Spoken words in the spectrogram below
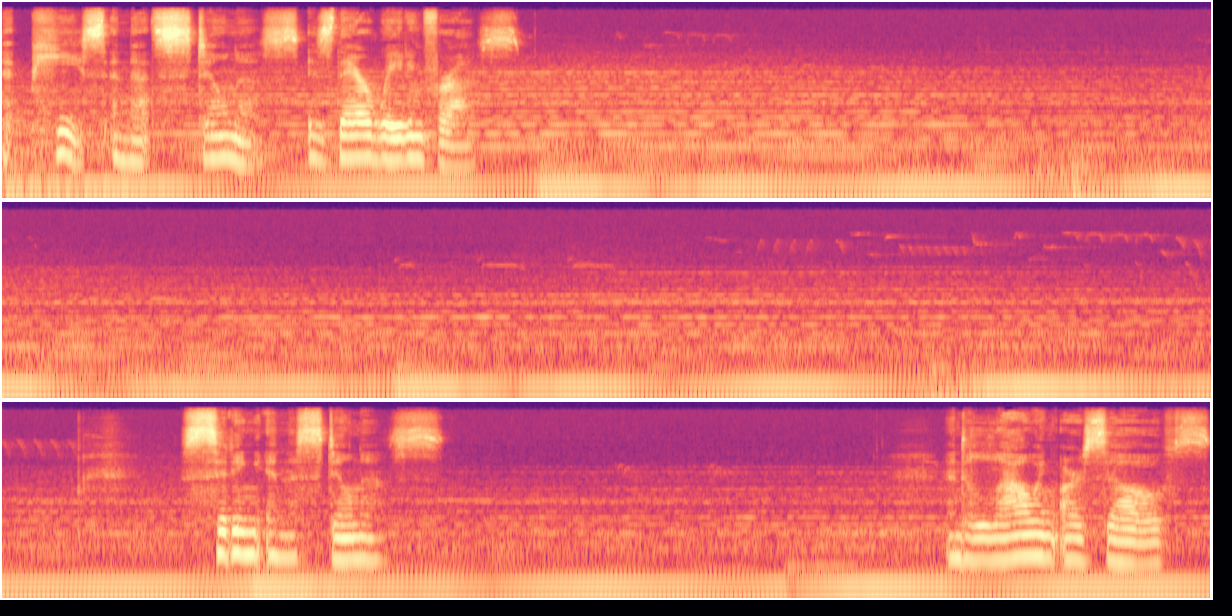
that peace and that stillness is there waiting for us. Sitting in the stillness and allowing ourselves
